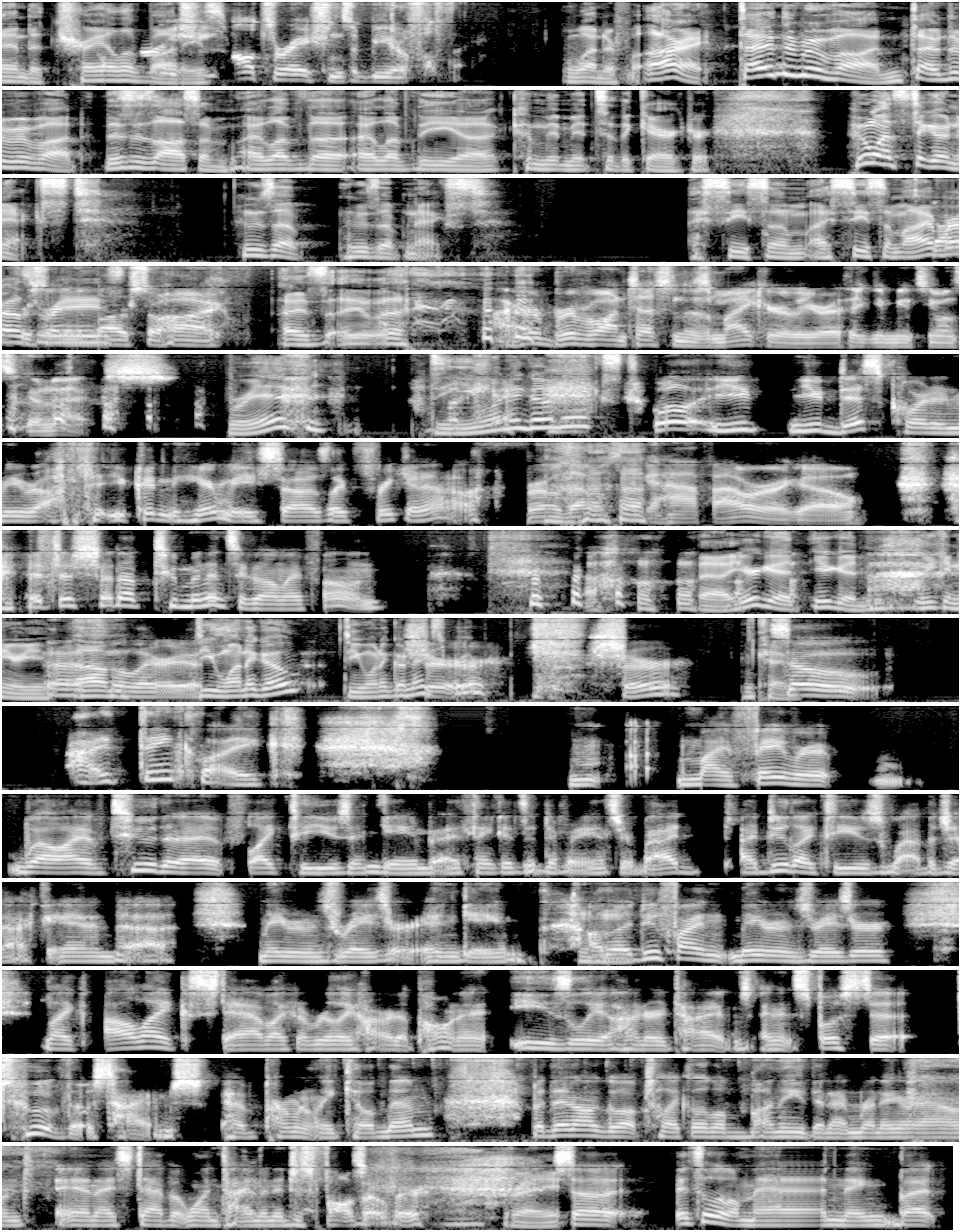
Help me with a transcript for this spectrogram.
And a trail of bodies. Alteration's a beautiful thing. Wonderful. All right, time to move on. Time to move on. This is awesome. I love the I love the uh, commitment to the character. Who wants to go next? Who's up? Who's up next? I see some. I see some Sorry for eyebrows setting the bar raised. so high. I heard Brivon testing his mic earlier. I think it means he wants to go next. Brib, do you want to go next? Well, you you discorded me, Rob, that you couldn't hear me, so I was like freaking out. Bro, that was like a half hour ago. It just shut up two minutes ago on my phone. No, you're good. You're good. We can hear you. Um, hilarious. Do you want to go? Do you want to go next? sure, Brib? sure. Okay. So, I think like m- my favorite. Well, I have two that I've liked to use in game, but I think it's a different answer. But I I do like to use Wabbajack and uh, Mehrunes' Razor in game. Although I do find Mehrunes' Razor, like I'll like stab like a really hard opponent easily a hundred times, and it's supposed to two of those times have permanently killed them. But then I'll go up to like a little bunny that I'm running around, and I stab it one time, and it just falls over. right. So it's a little maddening, but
